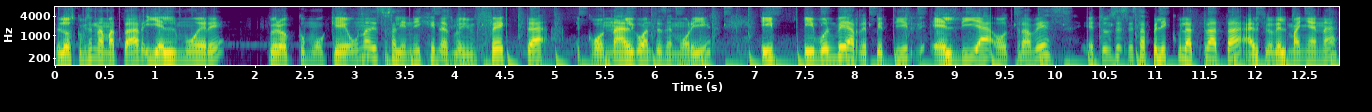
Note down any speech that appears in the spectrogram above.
los comienzan a matar y él muere, pero como que una de estos alienígenas lo infecta con algo antes de morir y, y vuelve a repetir el día otra vez. Entonces esta película trata, al filo del mañana,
